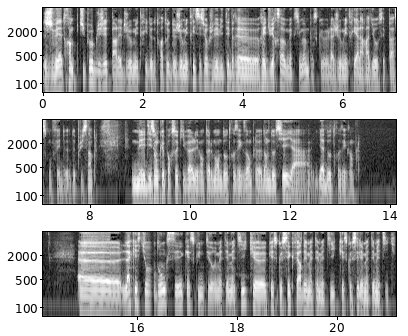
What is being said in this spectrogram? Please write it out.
Je vais être un petit peu obligé de parler de géométrie, de deux trois trucs de géométrie. C'est sûr que je vais éviter de réduire ça au maximum parce que la géométrie à la radio, c'est pas ce qu'on fait de, de, plus simple. Mais disons que pour ceux qui veulent éventuellement d'autres exemples, dans le dossier, il y a, il y a d'autres exemples. Euh, la question donc, c'est qu'est-ce qu'une théorie mathématique euh, Qu'est-ce que c'est que faire des mathématiques Qu'est-ce que c'est les mathématiques?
